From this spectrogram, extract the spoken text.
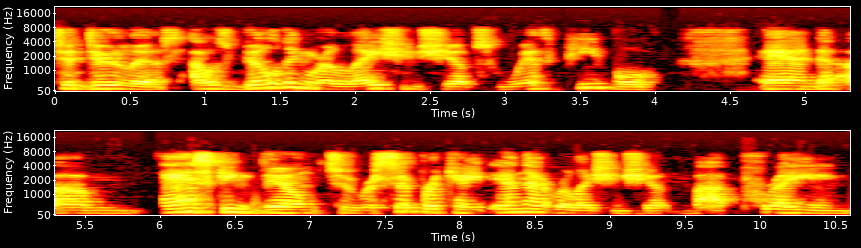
to-do list. I was building relationships with people and um, asking them to reciprocate in that relationship by praying,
